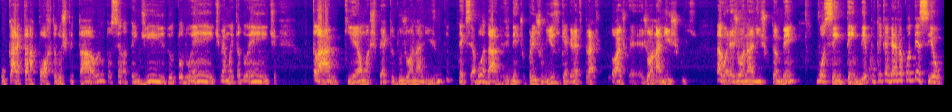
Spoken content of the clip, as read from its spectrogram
O cara que está na porta do hospital, eu não estou sendo atendido, estou doente, minha mãe está doente. Claro que é um aspecto do jornalismo que tem que ser abordado, evidente. O prejuízo que a greve traz. Lógico, é, é jornalístico isso. Agora, é jornalístico também você entender por que, que a greve aconteceu.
